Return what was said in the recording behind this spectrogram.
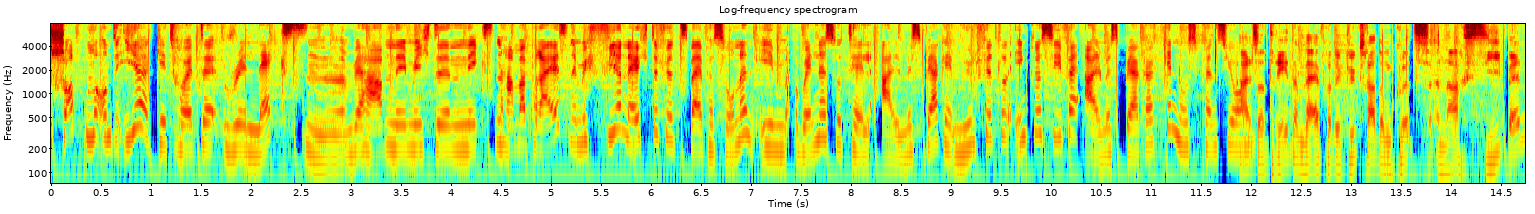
shoppen und ihr geht heute relaxen. Wir haben nämlich den nächsten Hammerpreis, nämlich vier Nächte für zwei Personen im Wellnesshotel Almesberger im Mühlviertel inklusive Almesberger Genusspension. Also dreht am Live-Radio Glücksrad um kurz nach sieben.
